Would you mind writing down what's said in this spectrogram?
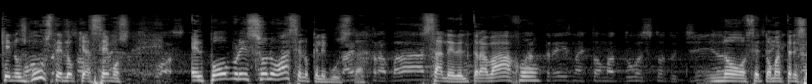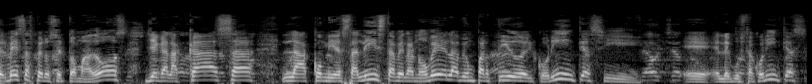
que nos guste lo que hacemos. El pobre solo hace lo que le gusta. Sale del trabajo, no se toma tres cervezas, pero se toma dos, llega a la casa, la comida está lista, ve la novela, ve un partido del Corintias y eh, le gusta Corintias.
